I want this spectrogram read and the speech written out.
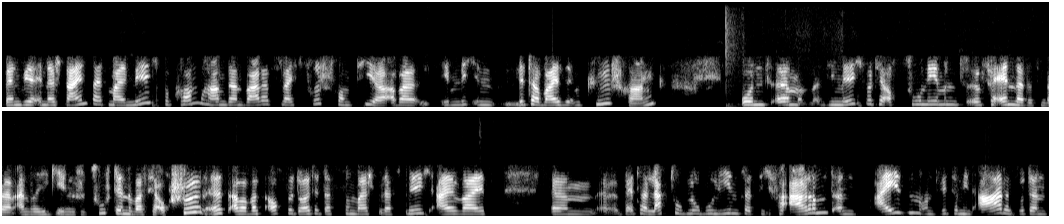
wenn wir in der Steinzeit mal Milch bekommen haben, dann war das vielleicht frisch vom Tier, aber eben nicht in literweise im Kühlschrank. Und ähm, die Milch wird ja auch zunehmend äh, verändert. Das sind dann andere hygienische Zustände, was ja auch schön ist, aber was auch bedeutet, dass zum Beispiel das Milcheiweiß ähm, Beta-Lactoglobulin plötzlich verarmt an Eisen und Vitamin A. Das wird dann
